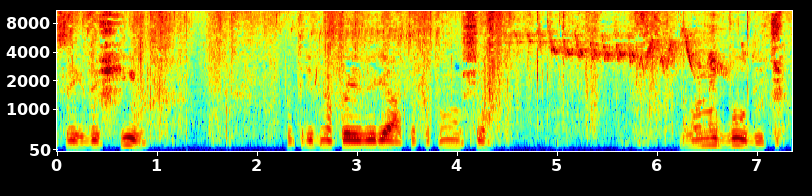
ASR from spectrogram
цих дощів потрібно перевіряти, тому що вони будуть.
